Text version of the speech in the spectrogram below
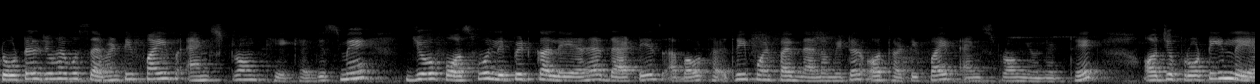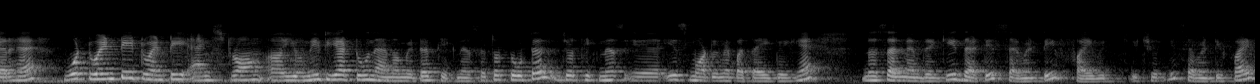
टोटल जो है, वो 75 फाइव एंगस्ट्रॉन्ग थिक है, जिसमें जो फॉस्फोलिपिड का लेयर है दैट इज़ अबाउट 3.5 नैनोमीटर और 35 फाइव एंगस्ट्रॉन्ग यूनिट थिक और जो प्रोटीन लेयर है, वो 20 20 एंगस्ट्रॉन्ग यूनिट या 2 नैनोमीटर थिकनेस है। तो टोटल जो थिकनेस इस मॉडल में बताई गई है सेल मेम्ब्रेन की that is 75 it should be 75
